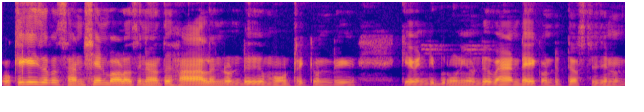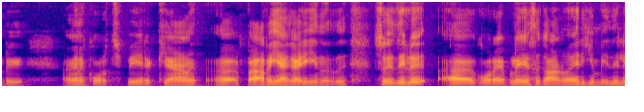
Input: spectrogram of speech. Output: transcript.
ഓക്കെ ഗൈസ് അപ്പോൾ സൺഷൈൻ ബോളേഴ്സിനകത്ത് ഹാലൻഡ് ഉണ്ട് മോട്രിക് ഉണ്ട് കെവിൻ ഡി ബ്രൂണി ഉണ്ട് വാൻഡേക്ക് ഉണ്ട് ടെസ്റ്റജൻ ഉണ്ട്. അങ്ങനെ കുറച്ച് പേരൊക്കെയാണ് ഇപ്പം അറിയാൻ കഴിയുന്നത്. സോ ഇതിൽ കുറേ പ്ലേയേഴ്സ് കാണുമായിരിക്കും. ഇതിൽ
